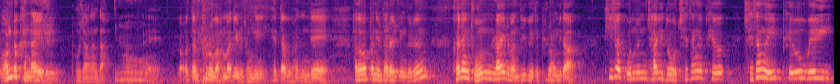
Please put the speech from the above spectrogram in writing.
완벽한 라이를 보장한다. 어. 예, 그러니까 어떤 프로가 한마디로 정리했다고 하는데 하담아빠님 달아주신 글은 가장 좋은 라이를 만들기 위해서 필요합니다. 티샷 꽂는 자리도 최상의 페어, 최상의 페어웨이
